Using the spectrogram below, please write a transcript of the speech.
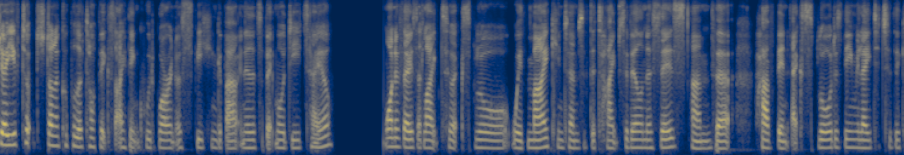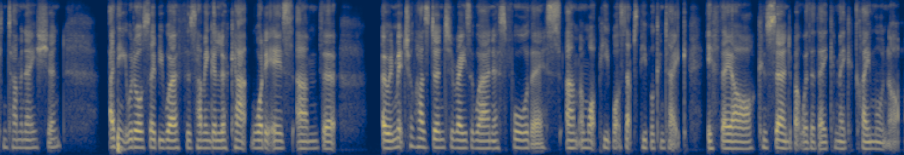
Joe, you've touched on a couple of topics that I think would warrant us speaking about in a little bit more detail. One of those I'd like to explore with Mike in terms of the types of illnesses um, that have been explored as being related to the contamination. I think it would also be worth us having a look at what it is um, that Irwin Mitchell has done to raise awareness for this um, and what what steps people can take if they are concerned about whether they can make a claim or not.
